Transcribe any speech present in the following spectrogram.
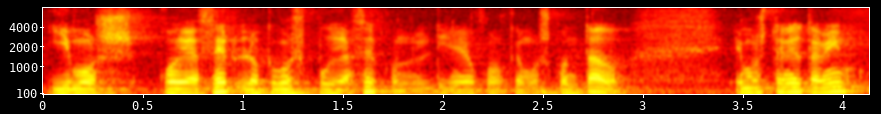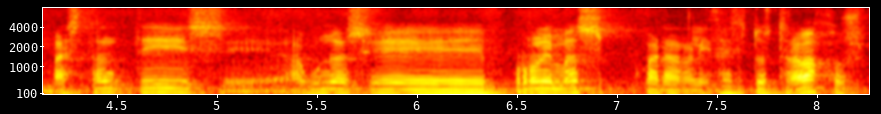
y hemos podido hacer lo que hemos podido hacer con el dinero con el que hemos contado. Hemos tenido también bastantes, algunos problemas para realizar estos trabajos,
